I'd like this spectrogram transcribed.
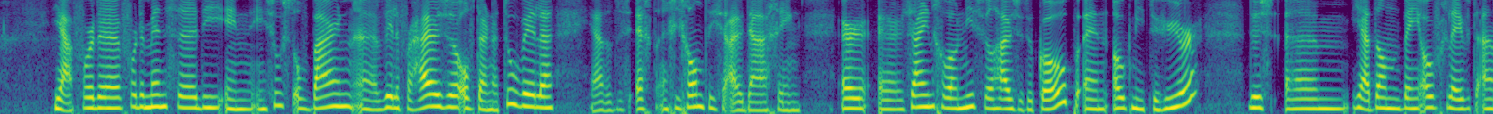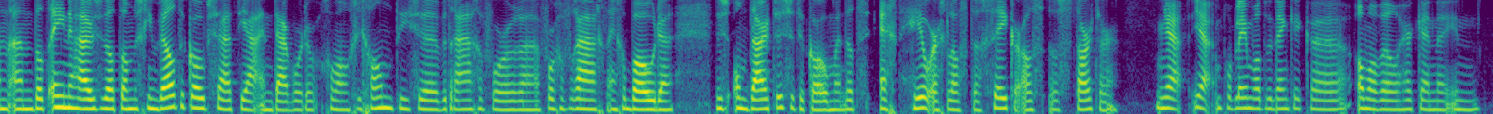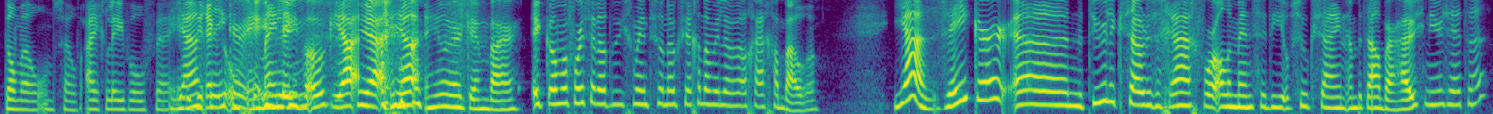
Ja, voor de, voor de mensen die in, in Soest of Baarn uh, willen verhuizen of daar naartoe willen, ja, dat is echt een gigantische uitdaging. Er, zijn gewoon niet veel huizen te koop en ook niet te huur. Dus um, ja, dan ben je overgeleverd aan, aan dat ene huis dat dan misschien wel te koop staat. Ja, en daar worden gewoon gigantische bedragen voor, uh, voor gevraagd en geboden. Dus om daartussen te komen, dat is echt heel erg lastig. Zeker als, als starter. Ja, ja, een probleem wat we denk ik uh, allemaal wel herkennen in dan wel onszelf eigen leven of uh, in ja, de directe zeker. omgeving. in mijn leven ook. Ja, ja. ja, heel herkenbaar. Ik kan me voorstellen dat die gemeentes dan ook zeggen, dan willen we wel graag gaan bouwen. Ja, zeker. Uh, natuurlijk zouden ze graag voor alle mensen die op zoek zijn een betaalbaar huis neerzetten.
